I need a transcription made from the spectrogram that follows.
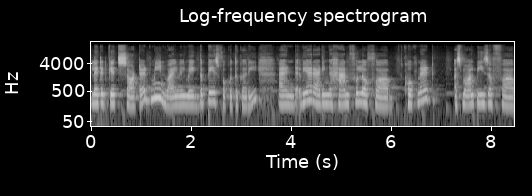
Let it get sorted. Meanwhile we'll make the paste for kothu kari. And we are adding a handful of uh, coconut a small piece of uh,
